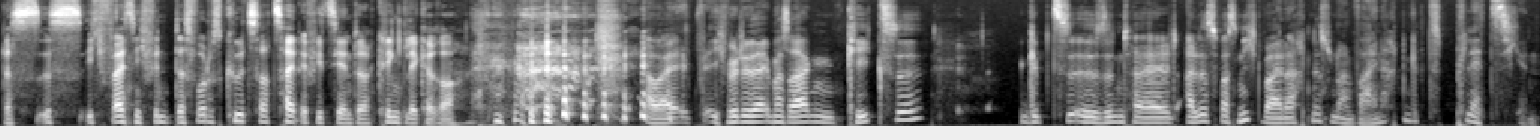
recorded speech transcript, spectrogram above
Das ist, ich weiß nicht, ich finde, das Wort ist kürzer, zeiteffizienter, klingt leckerer. Aber ich würde da immer sagen, Kekse gibt's, äh, sind halt alles, was nicht Weihnachten ist. Und an Weihnachten gibt es Plätzchen.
